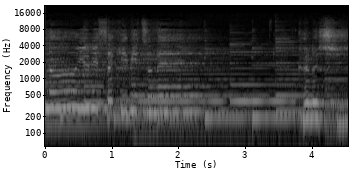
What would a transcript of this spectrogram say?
の指先見つめ悲しい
